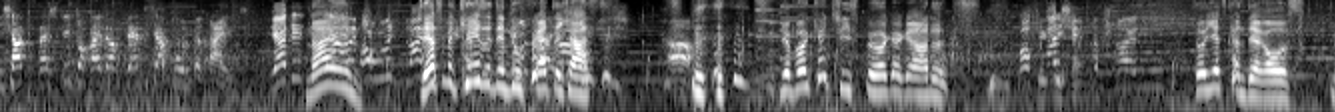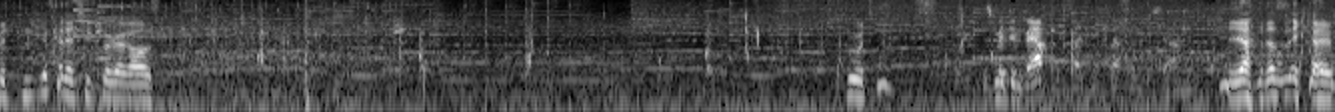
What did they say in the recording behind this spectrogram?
Ich hab, da steht doch einer fertig abholbereit. Ja, den. Nein! Ja, mit. Der ist mit Käse, den du fertig hast. Ah, Wir wollen kein Cheeseburger gerade. Ich brauch Fleisch hinten beim Schneiden. So, jetzt kann der raus. Mit, jetzt kann der Cheeseburger raus. Gut. das mit dem Werfen ist halt eine klasse Mechanik. Ja, das ist echt geil.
